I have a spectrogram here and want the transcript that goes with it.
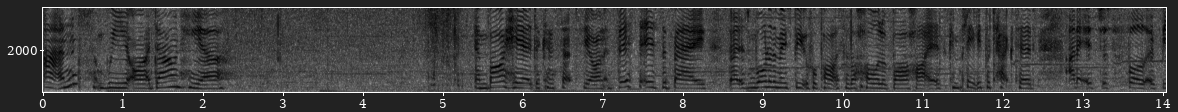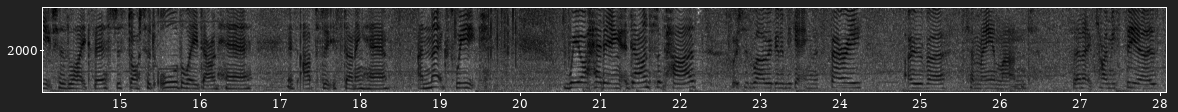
And we are down here in Bahia de Concepcion. This is the bay that is one of the most beautiful parts of the whole of Baja. It is completely protected and it is just full of beaches like this, just dotted all the way down here. It's absolutely stunning here. And next week, we are heading down to La Paz, which is where we're going to be getting the ferry over to mainland. So next time you see us,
